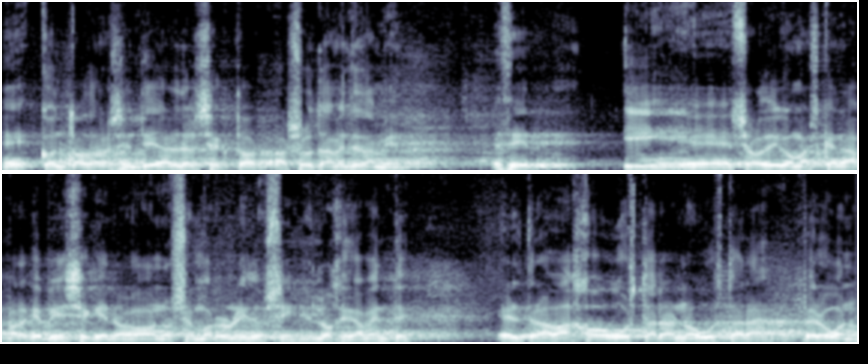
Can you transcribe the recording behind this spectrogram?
eh, con todas las entidades del sector, absolutamente también. Es decir, y eh, se lo digo más que nada para que piense que no nos hemos reunido, sí, lógicamente. El trabajo gustará o no gustará, pero bueno,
